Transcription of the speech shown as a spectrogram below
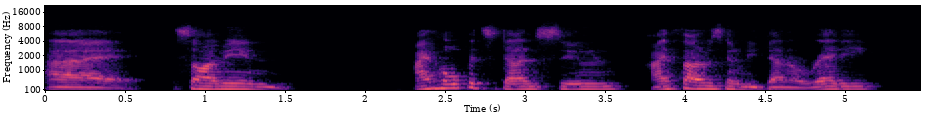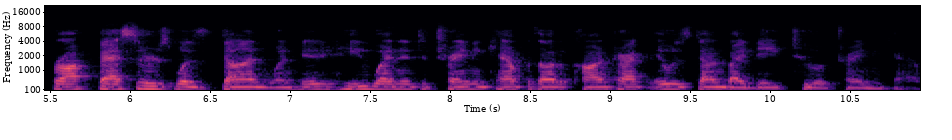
Uh, so I mean, I hope it's done soon. I thought it was going to be done already. Brock Boeser's was done when he, he went into training camp without a contract. It was done by day two of training camp.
